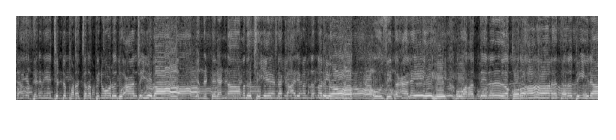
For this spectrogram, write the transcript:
സമയത്ത് എഴുന്നേറ്റിട്ട് പടച്ചിറപ്പിനോട് ദുആ ചെയ്യുക. എന്നിട്ട് രണ്ടാമത് ചെയ്യേണ്ട കാര്യം എന്തെന്നറിയോ ഔസിദ് അലൈഹി വറത്തിൽ ഖുർആന ترتيلا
